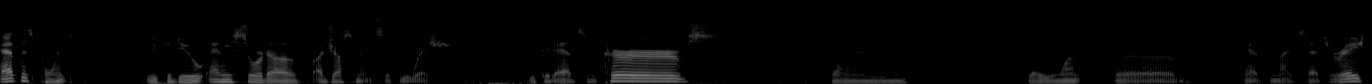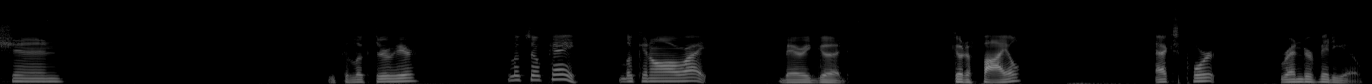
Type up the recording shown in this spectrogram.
At this point, you could do any sort of adjustments if you wish. You could add some curves, then say you want add some nice saturation. You could look through here. Looks okay. Looking all right. Very good. Go to File, Export, Render Video.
